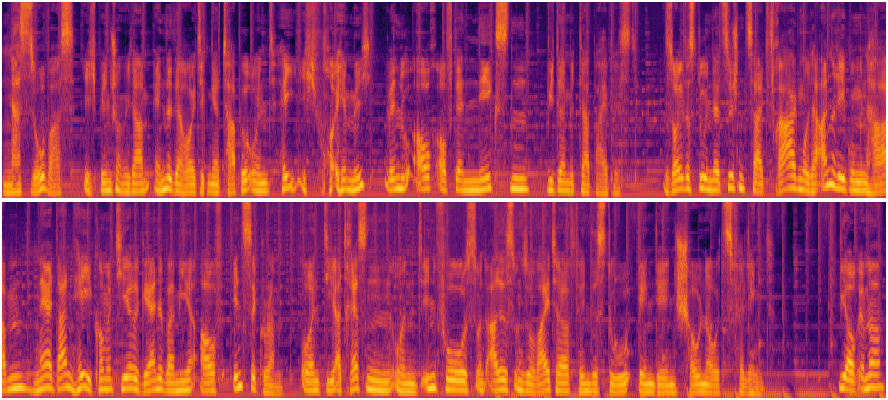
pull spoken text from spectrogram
na sowas, ich bin schon wieder am Ende der heutigen Etappe und hey, ich freue mich, wenn du auch auf der nächsten wieder mit dabei bist. Solltest du in der Zwischenzeit Fragen oder Anregungen haben, naja dann, hey, kommentiere gerne bei mir auf Instagram. Und die Adressen und Infos und alles und so weiter findest du in den Show Notes verlinkt. Wie auch immer,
